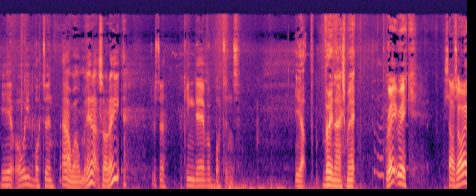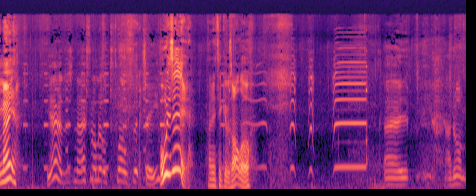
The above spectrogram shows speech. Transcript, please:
Yeah, a wee button. Ah, well, mate, that's all right. Just a King David buttons. Yep, very nice, mate. Right, Rick. Sounds alright, mate. Yeah, that's nice for a little 12, 13. Oh, is it? I didn't think it was that low. Uh, I don't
